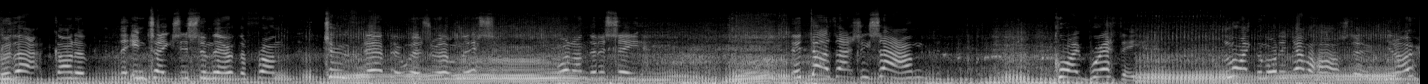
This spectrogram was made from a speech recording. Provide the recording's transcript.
with that kind of the intake system there at the front, two air filters on this, one under the seat. It does actually sound quite breathy, like the modern Yamahas do, you know?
